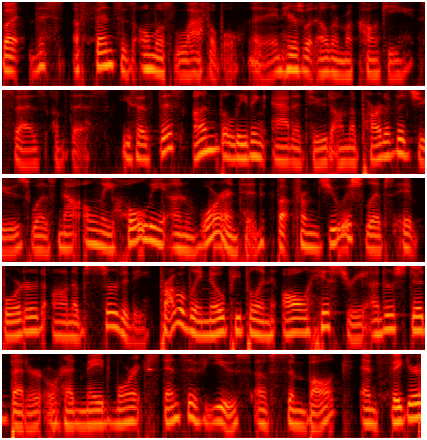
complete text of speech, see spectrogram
But this offense is almost laughable. And here's what Elder McConkie says of this. He says, This unbelieving attitude on the part of the Jews was not only wholly unwarranted, but from Jewish lips it bordered on absurdity. Probably no people in all history understood better or had made more extensive use of symbolic and figurative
